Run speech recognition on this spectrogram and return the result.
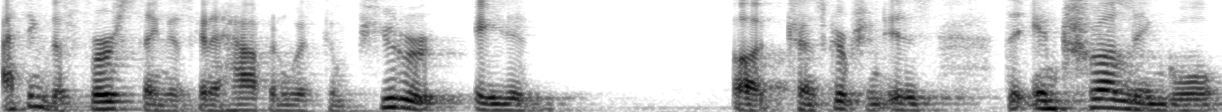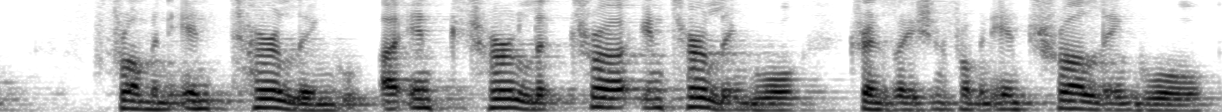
I think the first thing that's going to happen with computer aided uh, transcription is the intralingual from an interlingual, uh, interli- tra- interlingual translation from an intralingual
